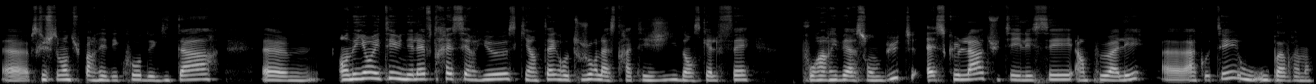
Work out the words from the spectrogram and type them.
Parce que justement, tu parlais des cours de guitare. En ayant été une élève très sérieuse qui intègre toujours la stratégie dans ce qu'elle fait pour arriver à son but, est-ce que là, tu t'es laissé un peu aller à côté ou pas vraiment?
